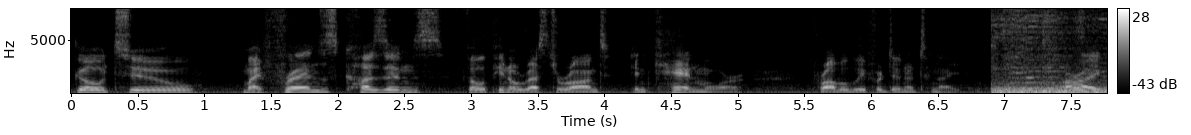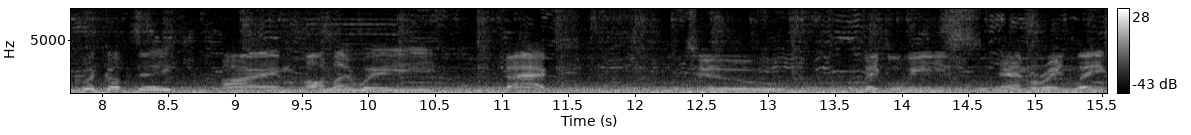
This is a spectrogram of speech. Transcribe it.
go to my friend's cousin's Filipino restaurant in Canmore, probably for dinner tonight. All right, quick update. I'm on my way back to Lake Louise and Moraine Lake.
